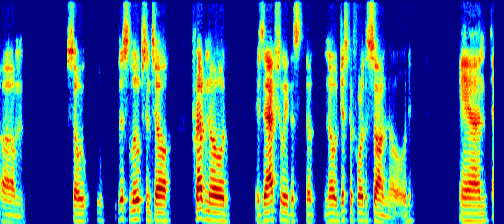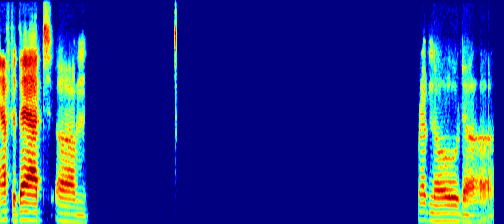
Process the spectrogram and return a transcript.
um, so this loops until prev node is actually this the node just before the song node. And after that, um, prev node, uh,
